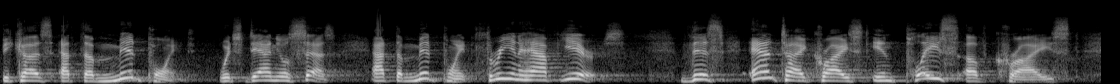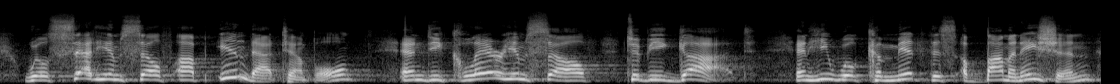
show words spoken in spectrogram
Because at the midpoint, which Daniel says, at the midpoint, three and a half years, this Antichrist in place of Christ will set himself up in that temple and declare himself to be God. and he will commit this abomination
